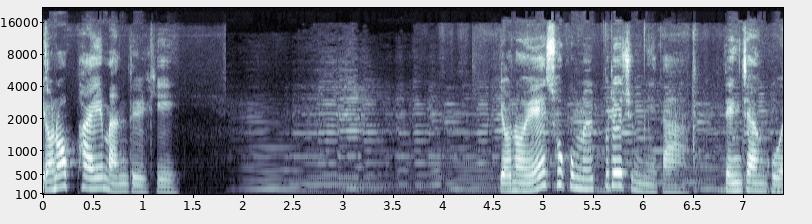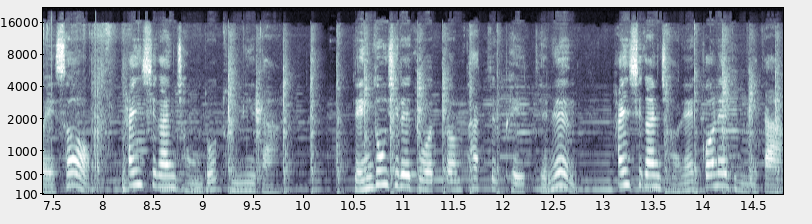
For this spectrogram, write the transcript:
연어파이 만들기 연어에 소금을 뿌려줍니다. 냉장고에서 1시간 정도 둡니다. 냉동실에 두었던 파트 페이트는 1시간 전에 꺼내둡니다.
